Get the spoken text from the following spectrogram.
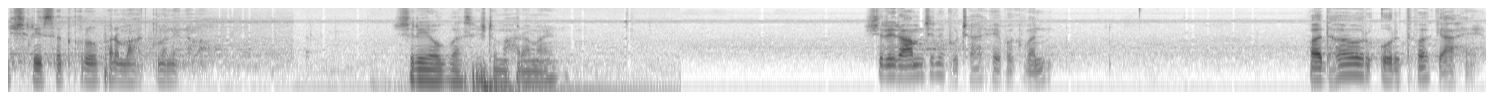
श्री सदगुरु परमात्मा ने नम। श्री योग वासिष्ठ महारामायण। श्री राम जी ने पूछा, हे भगवान, अध और ऊर्ध्व क्या है?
